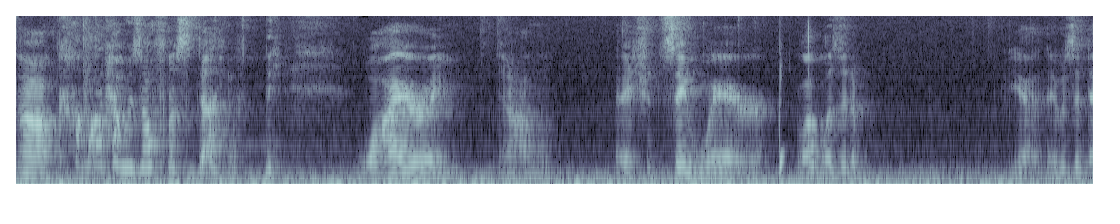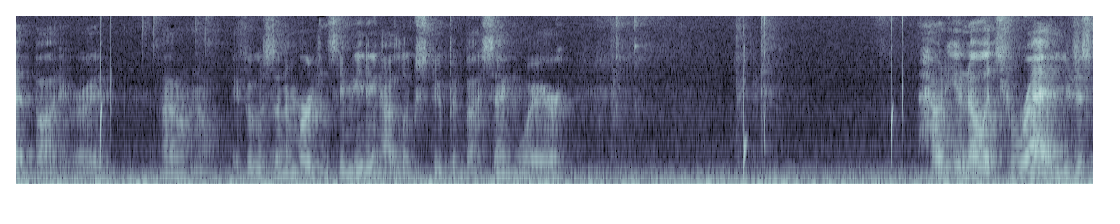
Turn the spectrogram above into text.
Oh, come on, I was almost done with the wiring. Um, I should say where. What was it? A yeah, it was a dead body, right? I don't know. If it was an emergency meeting, I'd look stupid by saying where. How do you know it's red? You just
